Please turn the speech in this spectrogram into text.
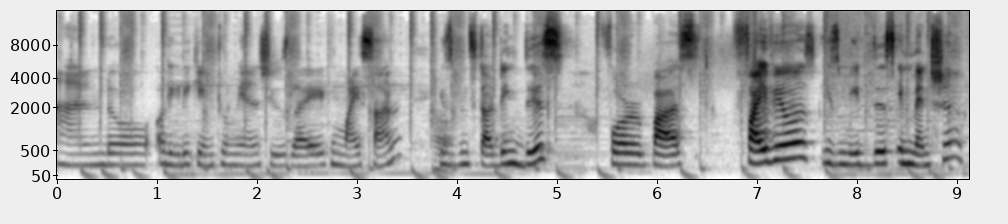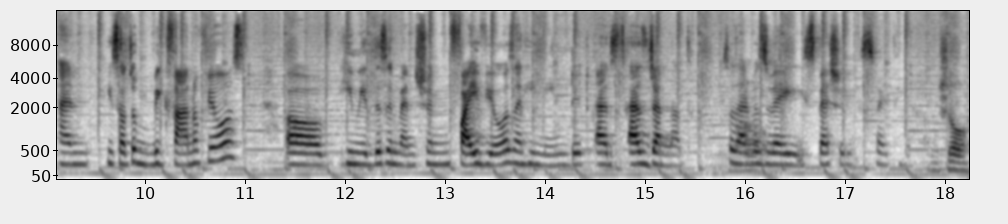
and uh, a lady came to me and she was like, "My son, he's been studying this for past five years. He's made this invention, and he's such a big fan of yours. Uh, he made this invention five years, and he named it as as Jannat. So that was very special. So I think. I'm sure.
